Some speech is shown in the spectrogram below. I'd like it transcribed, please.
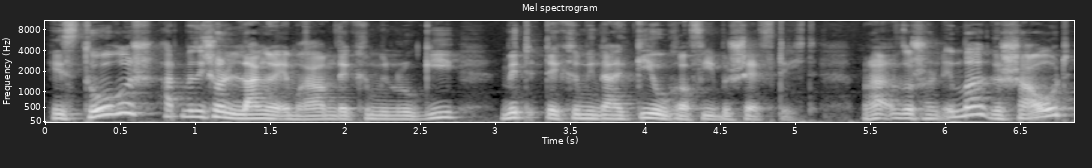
Historisch hat man sich schon lange im Rahmen der Kriminologie mit der Kriminalgeografie beschäftigt. Man hat also schon immer geschaut,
